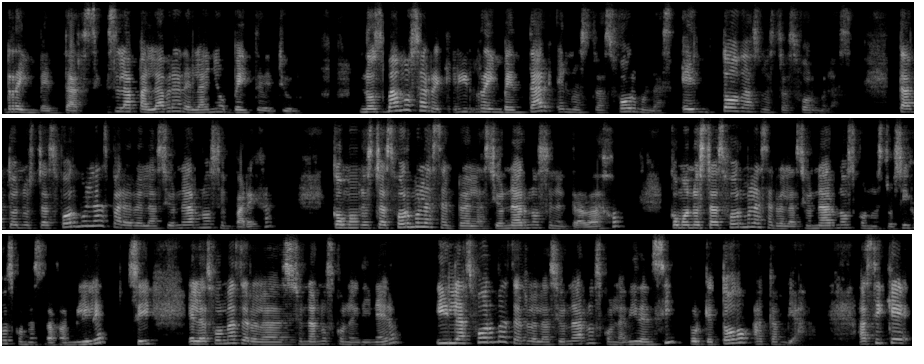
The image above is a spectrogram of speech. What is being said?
reinventarse. Es la palabra del año 2021. Nos vamos a requerir reinventar en nuestras fórmulas, en todas nuestras fórmulas, tanto nuestras fórmulas para relacionarnos en pareja, como nuestras fórmulas en relacionarnos en el trabajo, como nuestras fórmulas en relacionarnos con nuestros hijos, con nuestra familia, ¿sí? En las formas de relacionarnos con el dinero, y las formas de relacionarnos con la vida en sí, porque todo ha cambiado. Así que,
